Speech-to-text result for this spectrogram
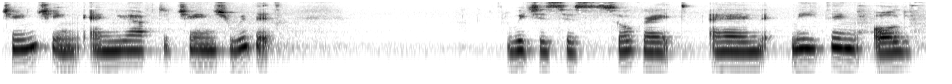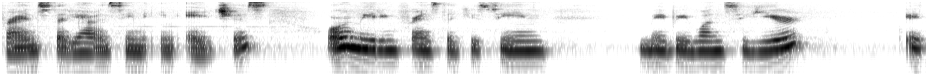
changing and you have to change with it, which is just so great. And meeting old friends that you haven't seen in ages, or meeting friends that you've seen maybe once a year, it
